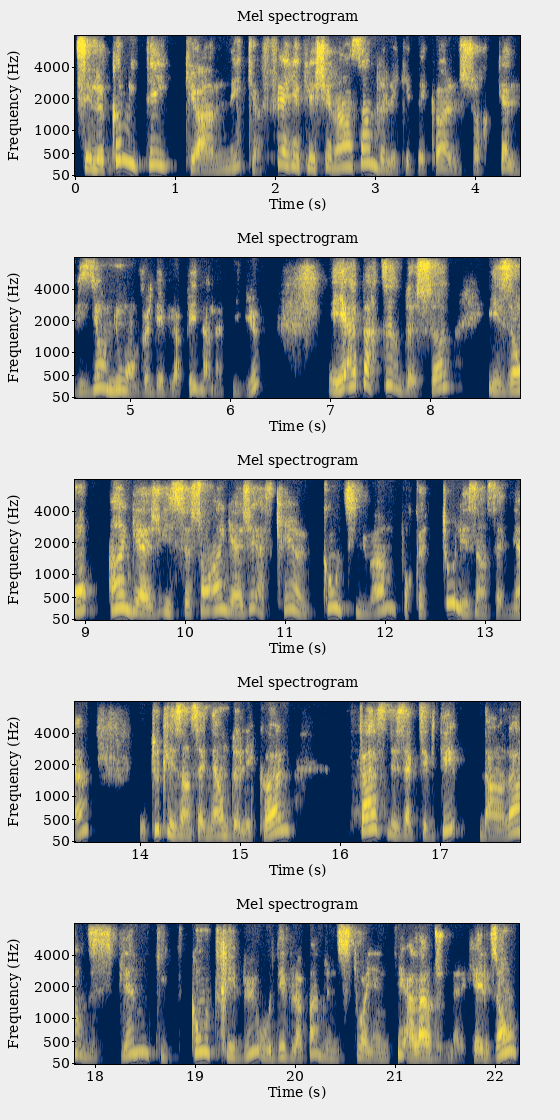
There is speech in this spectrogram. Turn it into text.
c'est le comité qui a amené, qui a fait réfléchir l'ensemble de l'équipe école sur quelle vision nous on veut développer dans notre milieu. Et à partir de ça, ils, ils se sont engagés à se créer un continuum pour que tous les enseignants, toutes les enseignantes de l'école fassent des activités dans leur discipline qui contribuent au développement d'une citoyenneté à l'ère du numérique. Ils ont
